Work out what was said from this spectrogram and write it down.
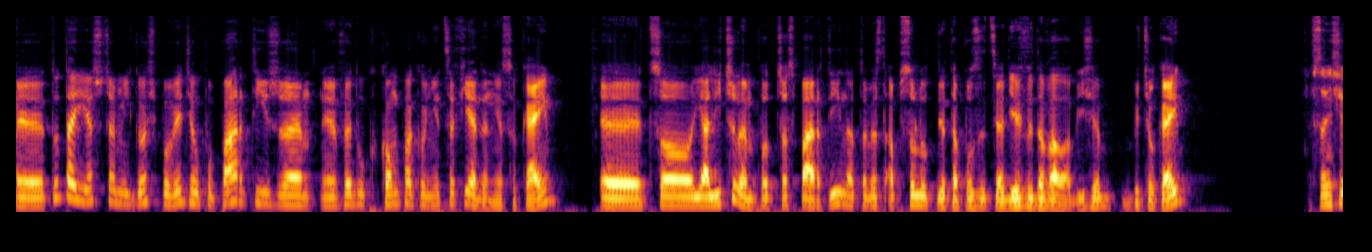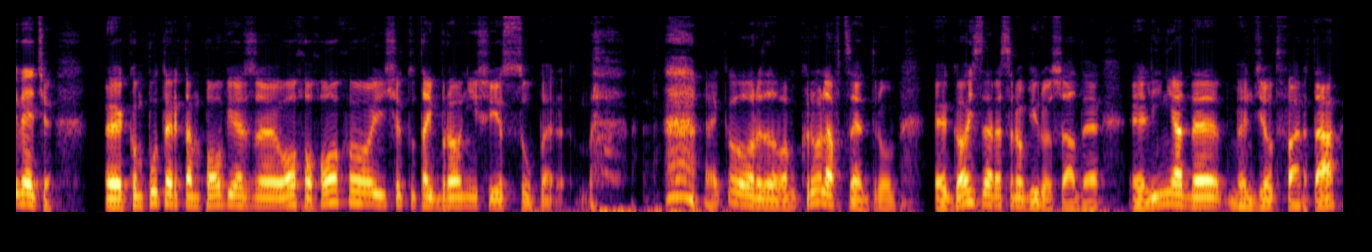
E, Tutaj jeszcze mi gość powiedział po partii, że e, według kompa koniec F1 jest ok. Co ja liczyłem podczas partii, natomiast absolutnie ta pozycja nie wydawała mi się być ok. W sensie wiecie, e, komputer tam powie, że oho, ho, ho i się tutaj bronisz i jest super. E, Kurde, mam króla w centrum. E, Gość zaraz robi roszadę. E, Linia D będzie otwarta.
